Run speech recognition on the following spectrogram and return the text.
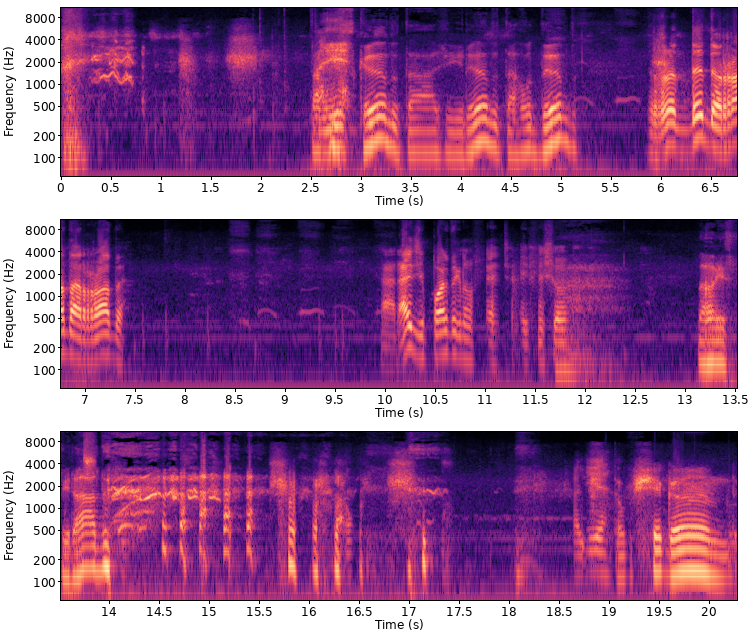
Tá Aí. piscando, tá girando, tá rodando. Rodando, roda, roda. Caralho, de porta que não fecha. Aí fechou. Dá uma respirada. Ali, Estamos chegando.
